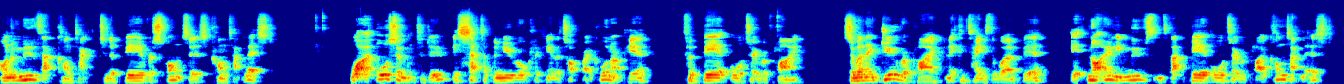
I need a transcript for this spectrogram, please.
I want to move that contact to the beer responses contact list. What I also want to do is set up a new rule clicking in the top right corner up here for beer auto reply. So when they do reply and it contains the word beer, it not only moves into that beer auto reply contact list,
